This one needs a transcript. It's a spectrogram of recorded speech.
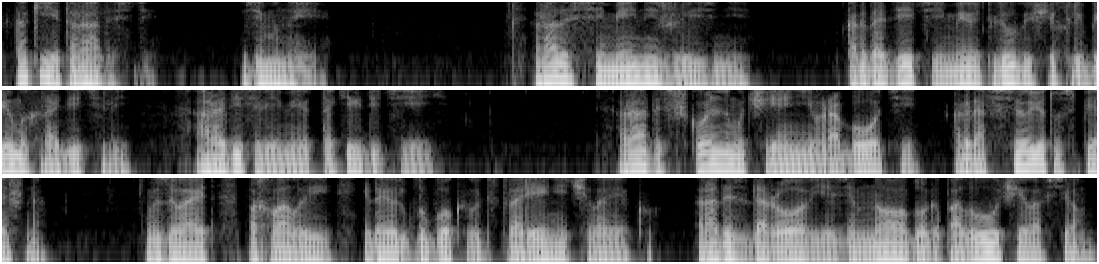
Какие это радости? Земные. Радость семейной жизни, когда дети имеют любящих, любимых родителей, а родители имеют таких детей. Радость в школьном учении, в работе, когда все идет успешно вызывает похвалы и дает глубокое удовлетворение человеку, радость здоровья, земного благополучия во всем,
